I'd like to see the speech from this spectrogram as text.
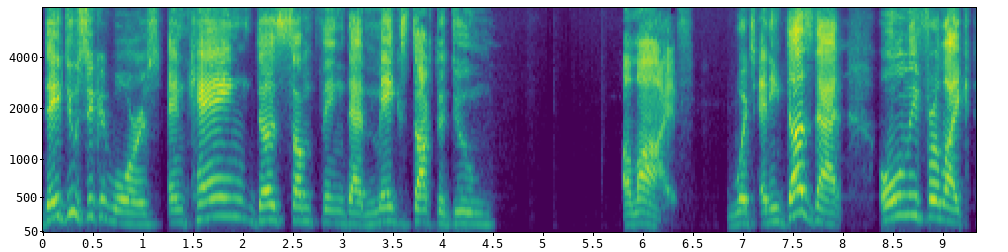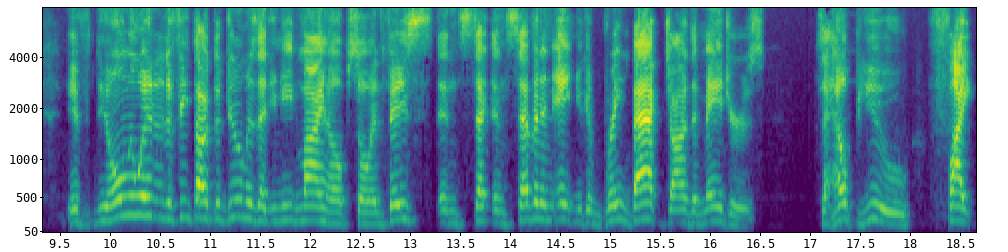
they do Secret Wars, and Kang does something that makes Doctor Doom alive. Which and he does that only for like if the only way to defeat Doctor Doom is that you need my help. So in phase in, se- in seven and eight, you can bring back Jonathan Majors to help you fight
